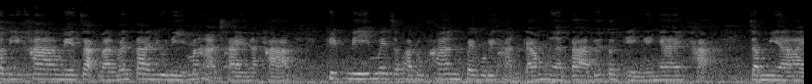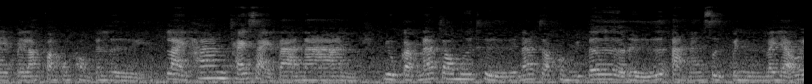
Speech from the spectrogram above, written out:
วัสดีค่ะ เมย์จากร้านแว่นตายูนิมหาชัยนะคะ คลิปนี้เมย์จะพาทุกท่านไปบริหารกล้ามเนื้อตาด้วยตนเองง่าย ๆ ค่ะ จะมีอะไรไปรับฟังพร้อมๆกันเลย หลายท่านใช้สายตานาน อยู่กับหน้าจอมือถือ หน้าจอคอมพิวเตอร์ หรืออ่านหนังสือเป็นระยะเว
